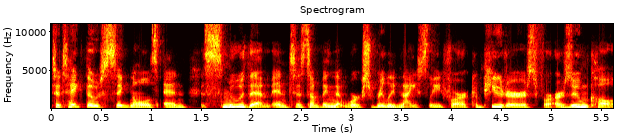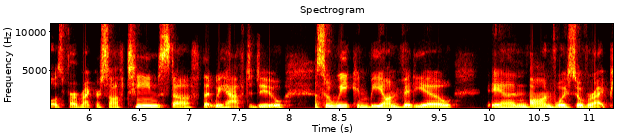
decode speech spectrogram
to take those signals and smooth them into something that works really nicely for our computers for our zoom calls for our microsoft teams stuff that we have to do so we can be on video and on voice over ip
